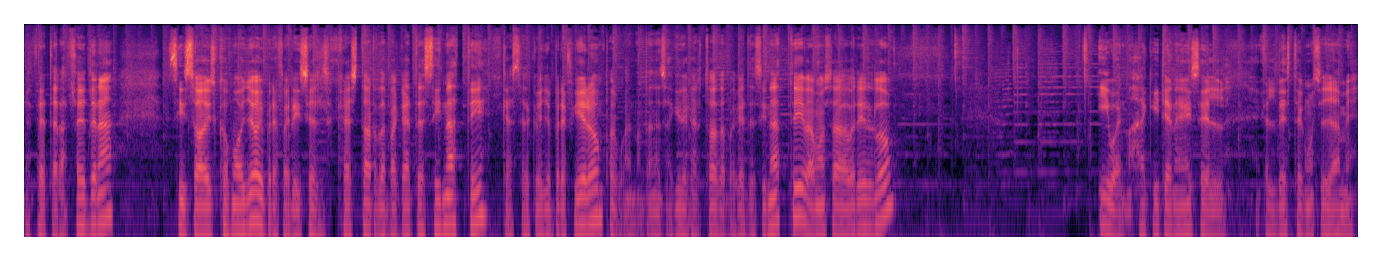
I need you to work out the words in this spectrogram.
etcétera, etcétera. Si sois como yo y preferís el gestor de paquetes Synapti, que es el que yo prefiero, pues bueno, tenéis aquí el gestor de paquetes Synapti, vamos a abrirlo. Y bueno, aquí tenéis el, el de este, ¿cómo se llame?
